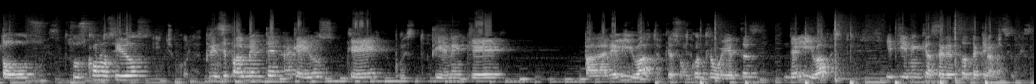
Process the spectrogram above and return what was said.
todos sus conocidos, principalmente aquellos que tienen que pagar el IVA, que son contribuyentes del IVA y tienen que hacer estas declaraciones.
